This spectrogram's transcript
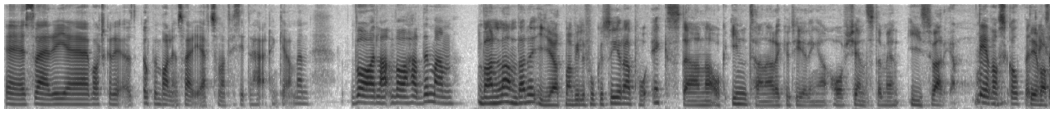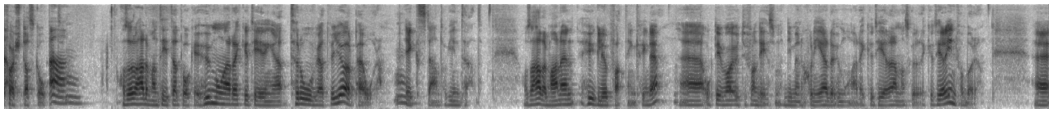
eh, Sverige, vart ska det, uppenbarligen Sverige eftersom att vi sitter här tänker jag. Men vad, vad hade man? Man landade i att man ville fokusera på externa och interna rekryteringar av tjänstemän i Sverige. Det var scopet. Det var liksom. första scopet. Ja. Och så då hade man tittat på okay, hur många rekryteringar tror vi att vi gör per år, externt och internt. Och så hade man en hygglig uppfattning kring det eh, och det var utifrån det som dimensionerade hur många rekryterare man skulle rekrytera in från början. Eh,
